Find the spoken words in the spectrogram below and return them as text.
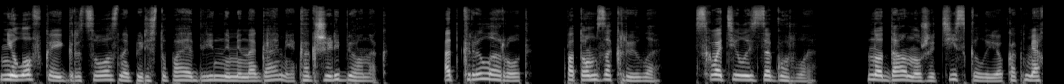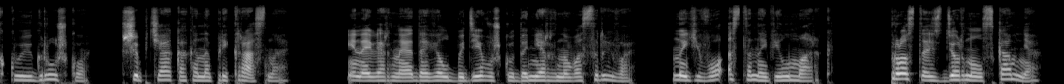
неловко и грациозно переступая длинными ногами, как жеребенок. Открыла рот, потом закрыла, схватилась за горло. Но Дан уже тискал ее, как мягкую игрушку, шепча, как она прекрасна. И, наверное, довел бы девушку до нервного срыва, но его остановил Марк. Просто сдернул с камня,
